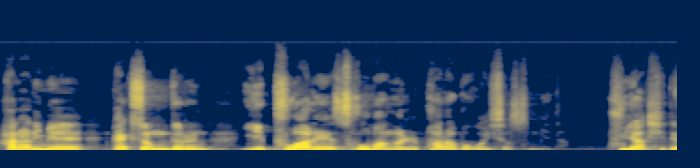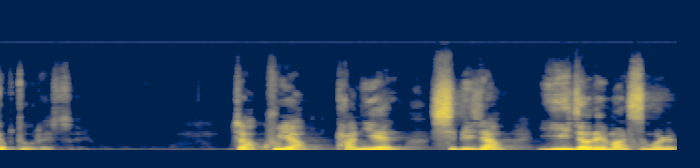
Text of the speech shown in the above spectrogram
하나님의 백성들은 이 부활의 소망을 바라보고 있었습니다. 구약 시대부터 그랬어요. 자, 구약 다니엘 12장 2절의 말씀을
